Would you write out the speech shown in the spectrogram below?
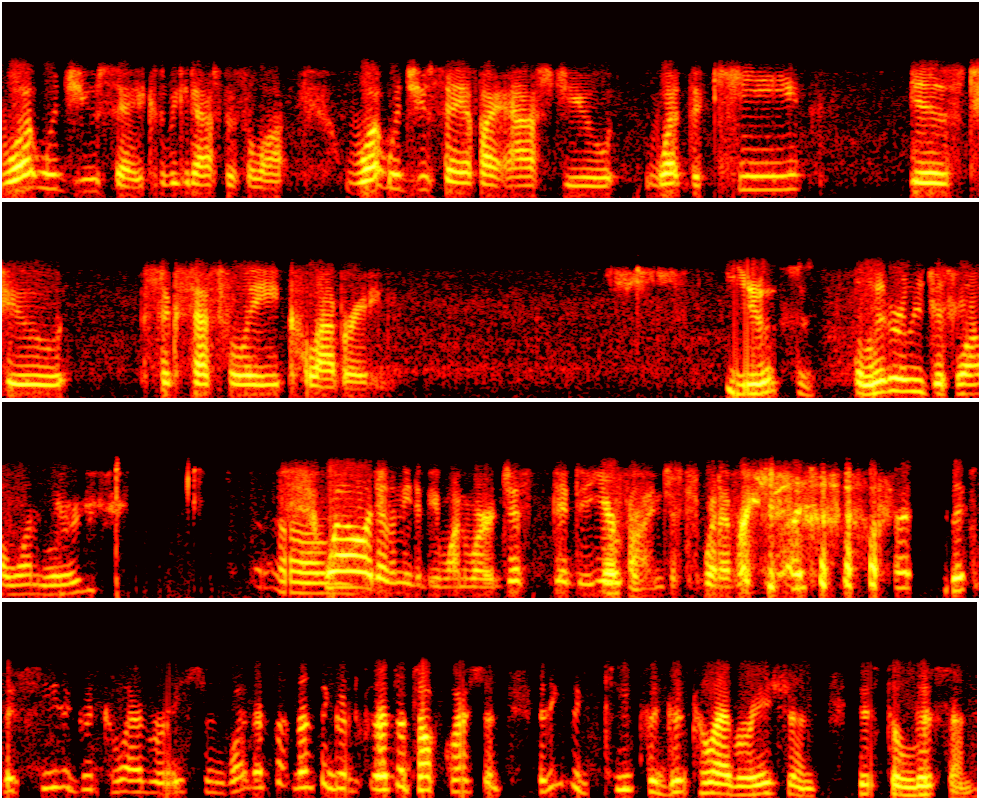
What would you say? Because we could ask this a lot. What would you say if I asked you what the key is to successfully collaborating? You literally just want one word. Um, well, it doesn't need to be one word. Just it, you're Okay. fine. Just whatever. the, the key to good collaboration. Well, that's a, that's a good. That's a tough question. I think the key to good collaboration is to listen.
